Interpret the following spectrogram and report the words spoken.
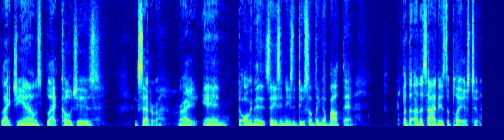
black GMs, black coaches, etc." Right, and the organization needs to do something about that. But the other side is the players too,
